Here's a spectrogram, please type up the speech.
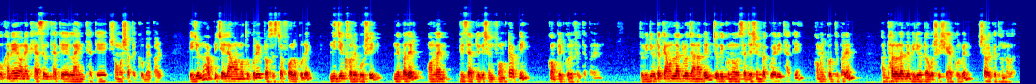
ওখানে অনেক হ্যাসেল থাকে লাইন থাকে, সময় সাপেক্ষ ব্যাপার, এই জন্য আপনি চাইলে আমার মতো করে প্রসেসটা ফলো করে নিজে ঘরে বসেই নেপালের অনলাইন ভিসা অ্যাপ্লিকেশন ফর্মটা আপনি কমপ্লিট করে ফেলতে পারেন। তো ভিডিওটা কেমন লাগল জানাবেন, যদি কোনো সাজেশন বা কোয়েরি থাকে কমেন্ট করতে পারেন। আর ভালো লাগলে ভিডিওটা অবশ্যই শেয়ার করবেন। সবাইকে ধন্যবাদ।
